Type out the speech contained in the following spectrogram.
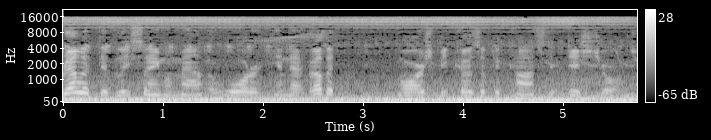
relatively same amount of water in that other marsh because of the constant discharge.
